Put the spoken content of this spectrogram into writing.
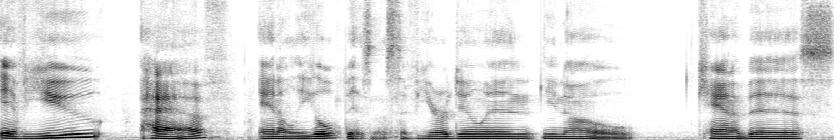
if you have an illegal business, if you're doing, you know, cannabis,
